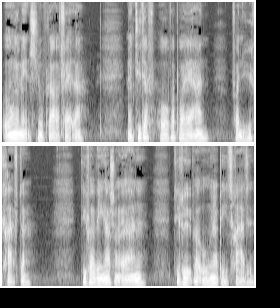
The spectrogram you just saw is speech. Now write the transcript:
Unge mænd snubler og falder. Men de, der håber på Herren, får nye kræfter. De får vinger som ørne. De løber uden at blive trætte.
